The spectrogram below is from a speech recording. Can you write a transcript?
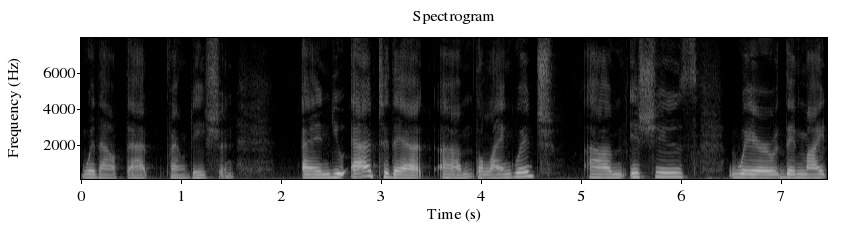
without that foundation. And you add to that um, the language, um, issues where they might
